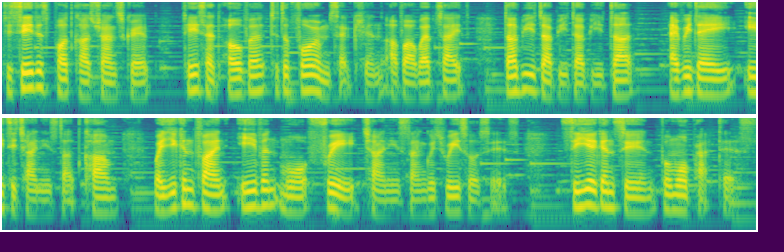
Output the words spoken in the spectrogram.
To see this podcast transcript, please head over to the forum section of our website www.everydayeasychinese.com where you can find even more free Chinese language resources. See you again soon for more practice.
